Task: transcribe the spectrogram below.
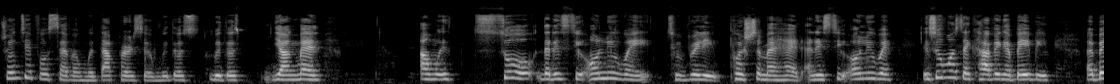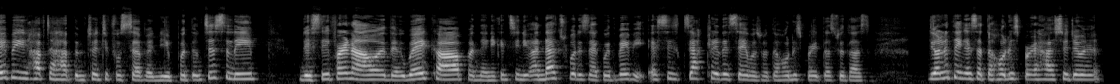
24 7 with that person, with those with those young men. And we saw that it's the only way to really push them ahead. And it's the only way it's almost like having a baby. A baby you have to have them 24 7 you put them to sleep they sleep for an hour they wake up and then you continue. And that's what it's like with baby. It's exactly the same as what the holy spirit does with us. The only thing is that the holy spirit has to do it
